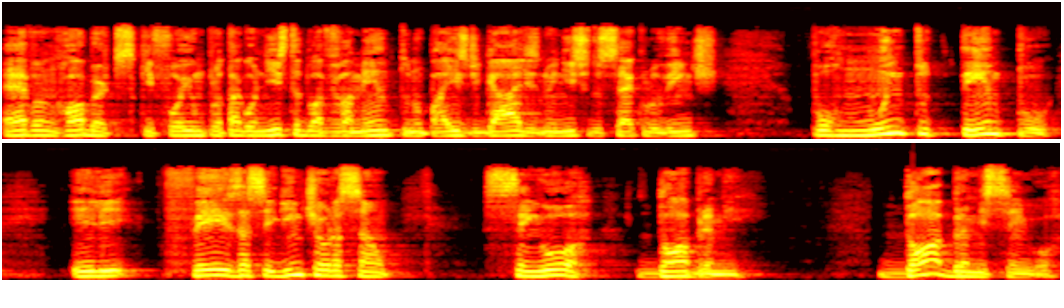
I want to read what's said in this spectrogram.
Evan Roberts, que foi um protagonista do avivamento no país de Gales no início do século XX, por muito tempo ele fez a seguinte oração: Senhor, dobra-me. Dobra-me, Senhor.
